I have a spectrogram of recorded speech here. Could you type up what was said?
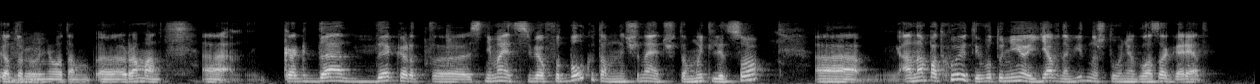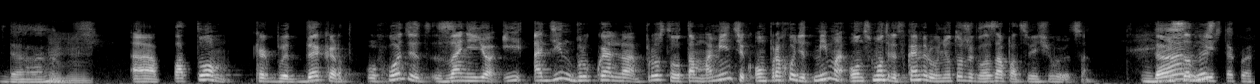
который у него там э, роман. Э, когда Декард э, снимает с себя футболку, там начинает что-то мыть лицо, а, она подходит, и вот у нее явно видно, что у нее глаза горят. Да. А потом как бы Декард уходит за нее, и один буквально просто вот там моментик, он проходит мимо, он смотрит в камеру, у него тоже глаза подсвечиваются. Да, и с одной, есть такое.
